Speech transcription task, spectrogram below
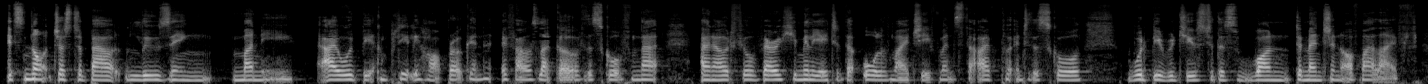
It's not just about losing money I would be completely heartbroken if I was let go of the school from that. And I would feel very humiliated that all of my achievements that I've put into the school would be reduced to this one dimension of my life.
